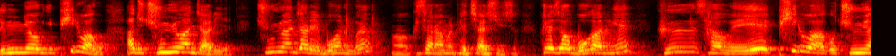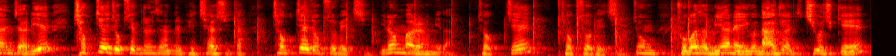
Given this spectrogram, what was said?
능력이 필요하고 아주 중요한 자리에, 중요한 자리에 뭐 하는 거야? 어, 그 사람을 배치할 수 있어. 그래서 뭐 가능해? 그 사회에 필요하고 중요한 자리에 적재적소에 그런 사람들을 배치할 수 있다. 적재적소 배치. 이런 말을 합니다. 적재 적소 배치. 좀 좁아서 미안해. 이거 나중에 지워줄게.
